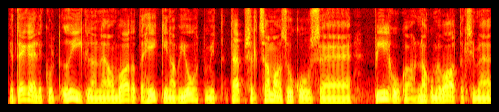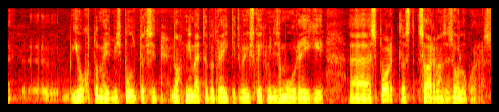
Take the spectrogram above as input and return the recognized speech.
ja tegelikult õiglane on vaadata Heiki Nabi juhtumit täpselt samasuguse pilguga, nagu me vaataksime juhtumeid, mis puudutaksid noh, nimetatud riikide või ükskõik millise muu riigi äh, sportlast sarnases olukorras.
